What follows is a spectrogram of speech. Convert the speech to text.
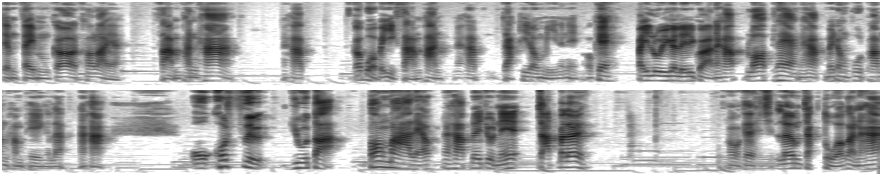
เต็มๆ ก็เท่าไหร่อะ3,500นะครับ ก็บวกไปอีก 3,000นะครับจากที่เรามีนั่นเองโอเค ไปลุยกันเลยดีกว่านะครับ รอบแรกนะครับ ไม่ต้องพูดพร่ำทำเพลงกันแล้วนะฮะโอคสึยูตะต้องมาแล้วนะครับในจุดนี้จัดไปเลย โอเค เริ่มจากตั๋วก่อนนะฮะ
